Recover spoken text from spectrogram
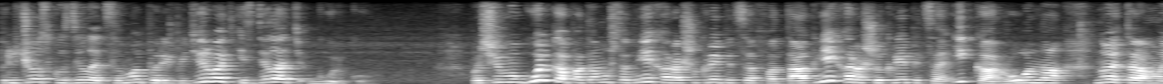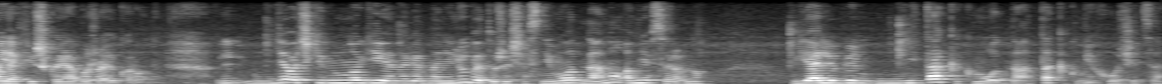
Прическу сделать самой, порепетировать и сделать гульку. Почему гулька? Потому что к ней хорошо крепится фата, к ней хорошо крепится и корона. Но это моя фишка, я обожаю короны. Девочки многие, наверное, не любят, уже сейчас не модно, ну, а мне все равно. Я люблю не так, как модно, а так, как мне хочется.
